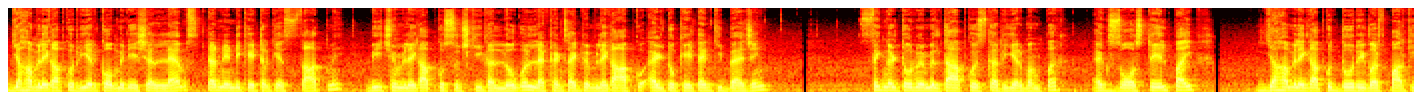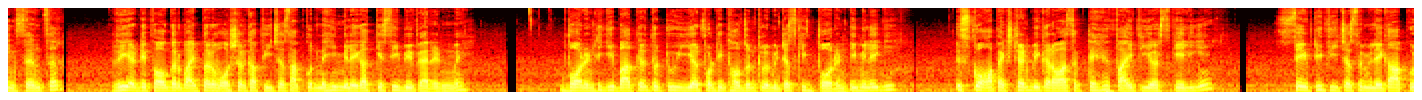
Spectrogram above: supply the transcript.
यहाँ मिलेगा आपको rear combination lamps turn indicator के साथ में। बीच में मिलेगा आपको सुचकी का लोगो लेफ़्ट हैंड साइड में मिलेगा आपको एल्टो के टेन की बैजिंग सिंगल टोन में मिलता है आपको इसका rear bumper exhaust tail pipe यहाँ मिलेगा आपको दो reverse parking sensor rear defogger wiper washer का फीचर्स आपको नहीं मिलेगा किसी भी वेरिएंट में। वारंटी की बात करें तो two year forty thousand kilometres की वारंटी मिलेगी। इसको आप एक्सटेंड भी करवा सकते हैं फाइव ईयर्स के लिए। सेफ्टी फीचर्स में मिलेगा आपको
